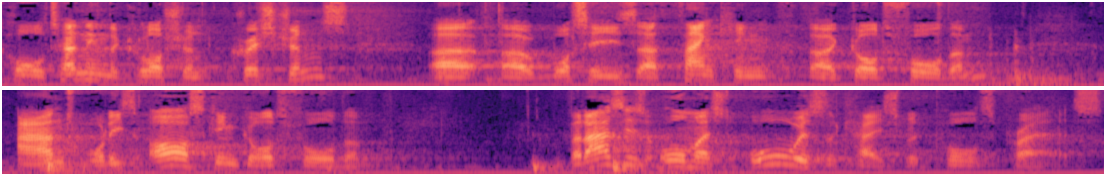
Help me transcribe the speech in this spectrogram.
Paul telling the Colossian Christians uh, uh, what he's uh, thanking uh, God for them and what he's asking God for them. But as is almost always the case with Paul's prayers,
